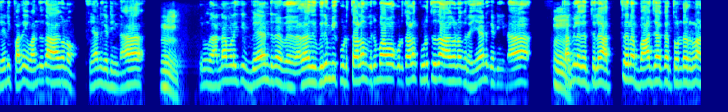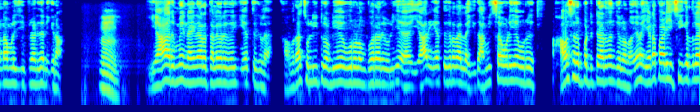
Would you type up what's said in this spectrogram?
தேடி பதவி வந்துதான் ஆகணும். ஏன்னு கேட்டீங்கன்னா இவங்க அண்ணாமலைக்கு வேண்டுன அதாவது விரும்பி கொடுத்தாலும் விரும்பாம கொடுத்தாலும் கொடுத்துதான் ஆகணுங்கிற ஏன்னு கேட்டீங்கன்னா தமிழகத்துல அத்தனை பாஜக தொண்டர்களும் அண்ணாமலைஜி பின்னாடி தான் நிக்கிறான். யாருமே நயனார தலைவரை ஏத்துக்கல. அவரா சொல்லிட்டு அப்படியே ஊர்வலம் போறாரு ஒழிய யாரும் ஏத்துக்கிறதா இல்ல. இது அமித்ஷாவுடைய ஒரு அவசரப்பட்டுட்டாரு தான் சொல்லணும். ஏன்னா எடப்பாடி சீக்கிரத்துல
